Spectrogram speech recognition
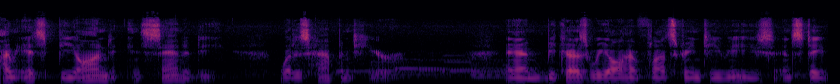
I mean, it's beyond insanity what has happened here. And because we all have flat screen TVs and state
